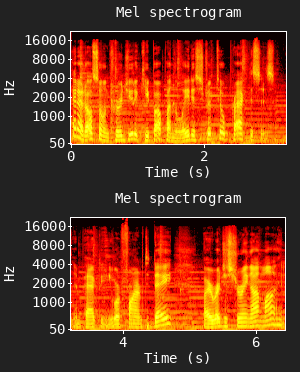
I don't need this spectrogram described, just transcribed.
And I'd also encourage you to keep up on the latest strip till practices impacting your farm today by registering online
